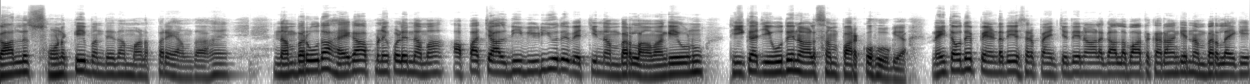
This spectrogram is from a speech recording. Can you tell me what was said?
ਗੱਲ ਸੁਣ ਕੇ ਬੰਦੇ ਦਾ ਮਨ ਭਰਿਆ ਆਉਂਦਾ ਹੈ। ਨੰਬਰ ਉਹਦਾ ਹੈਗਾ ਆਪਣੇ ਕੋਲੇ ਨਵਾਂ। ਆਪਾਂ ਚੱਲਦੀ ਵੀਡੀਓ ਦੇ ਵਿੱਚ ਹੀ ਨੰਬਰ ਲਾਵਾਂਗੇ ਉਹਨੂੰ। ਠੀਕ ਆ ਜੀ, ਉਹਦੇ ਨਾਲ ਸੰਪਰਕ ਹੋ ਗਿਆ। ਨਹੀਂ ਤਾਂ ਉਹਦੇ ਪਿੰਡ ਦੇ ਸਰਪੰਚ ਦੇ ਨਾਲ ਗੱਲਬਾਤ ਕਰਾਂਗੇ ਨੰਬਰ ਲੈ ਕੇ।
